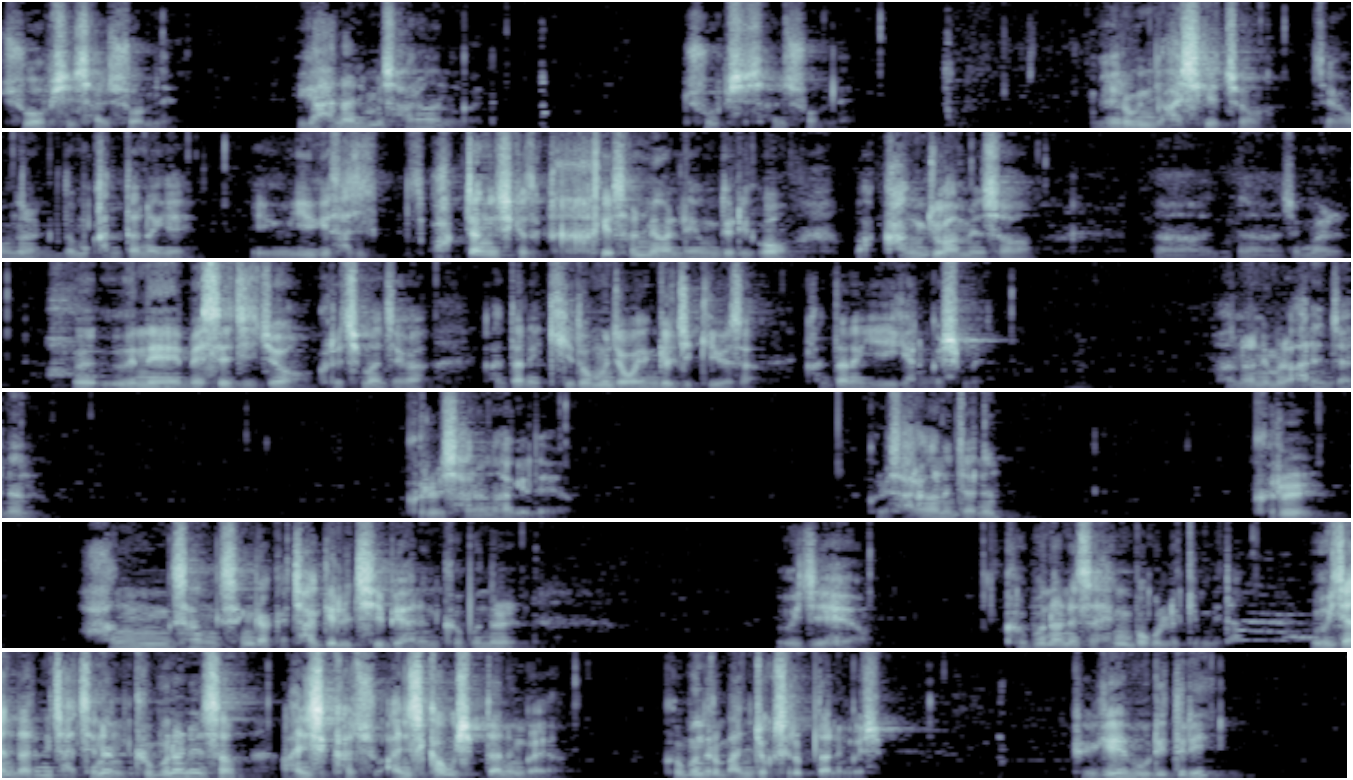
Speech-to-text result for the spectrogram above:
주 없이 살 수 없네. 이게 하나님을 사랑하는 거예요. 주 없이 살 수 없네. 여러분 아시겠죠? 제가 오늘 너무 간단하게 이게 사실 확장시켜서 크게 설명할 내용들이고 막 강조하면서 어, 어, 정말 은혜의 메시지죠. 그렇지만 제가 간단히 기도 문제와 연결짓기 위해서 간단하게 얘기하는 것입니다. 하나님을 아는 자는 그를 사랑하게 돼요. 그를 사랑하는 자는 그를 항상 생각해 자기를 지배하는 그분을 의지해요. 그분 안에서 행복을 느낍니다. 의지한다는 것 자체는 그분 안에서 안식할 수, 안식하고 싶다는 거예요. 그분으로 만족스럽다는 것입니다. 그게 우리들이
